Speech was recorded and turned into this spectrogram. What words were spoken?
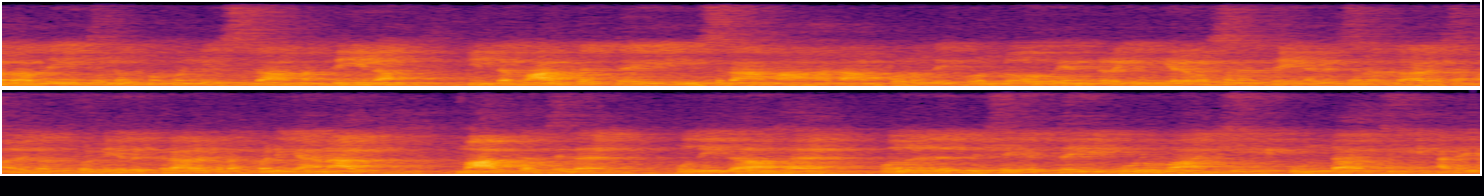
வரதீத்துலக்கும் இஸ்லாம தீனா. இந்த மார்க்கத்தை இஸ்லாமாக நாம் பொருந்திக் கொண்டோம் என்ற என்கிற வசனத்தை நபி ஸல்லல்லாஹு அலைஹி அவர்கள் சொல்லியிருக்கிறார்கள். அப்படியானால் மார்க்கத்தில் புதிதாக ஒரு விஷயத்தை உருவாக்கி உண்டாக்கி அதை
